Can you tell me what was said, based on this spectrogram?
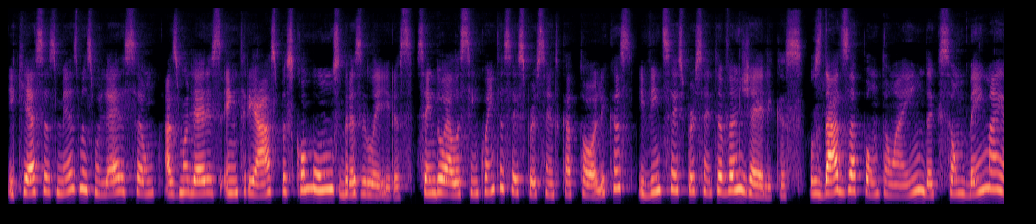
e que essas mesmas mulheres são as mulheres, entre aspas, comuns brasileiras, sendo elas 56% católicas e 26% evangélicas. Os dados apontam ainda que são bem maiores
